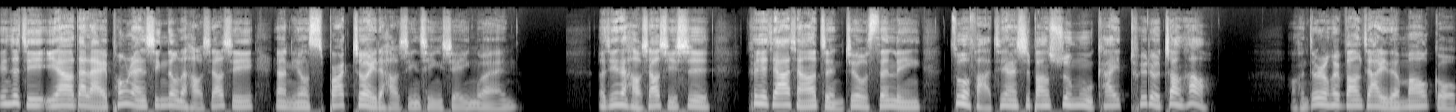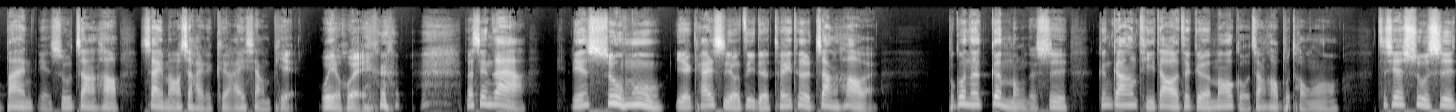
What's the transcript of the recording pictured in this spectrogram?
今天这集一样要带来怦然心动的好消息，让你用 Spark Joy 的好心情学英文。而今天的好消息是，科学家想要拯救森林，做法竟然是帮树木开 Twitter 账号。很多人会帮家里的猫狗办脸书账号，晒毛小孩的可爱相片，我也会。那现在啊，连树木也开始有自己的推特账号了。不过呢，更猛的是，跟刚刚提到的这个猫狗账号不同哦。这些树是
